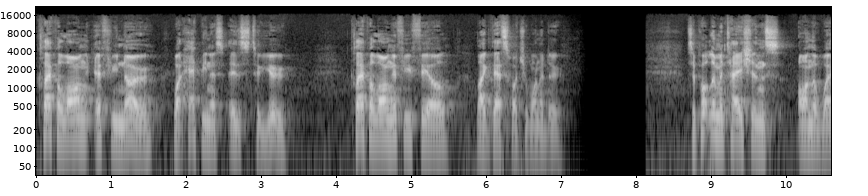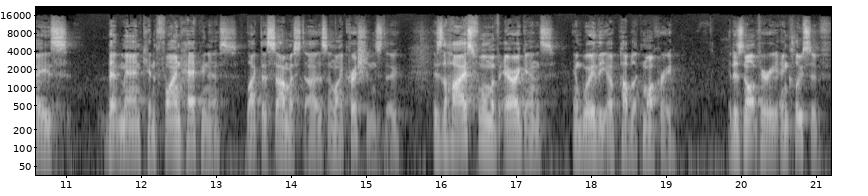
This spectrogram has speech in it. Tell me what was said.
Clap along if you know what happiness is to you. Clap along if you feel like that's what you want to do. To put limitations on the ways that man can find happiness, like the psalmist does and like Christians do, is the highest form of arrogance and worthy of public mockery. It is not very inclusive.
